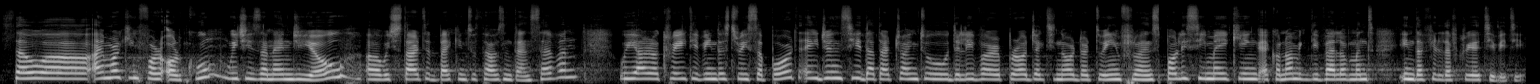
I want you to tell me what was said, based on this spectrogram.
So uh, I'm working for Oricum, which is an NGO uh, which started back in 2007. We are a creative industry support agency that are trying to deliver projects in order to influence policy making, economic development in the field of creativity.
